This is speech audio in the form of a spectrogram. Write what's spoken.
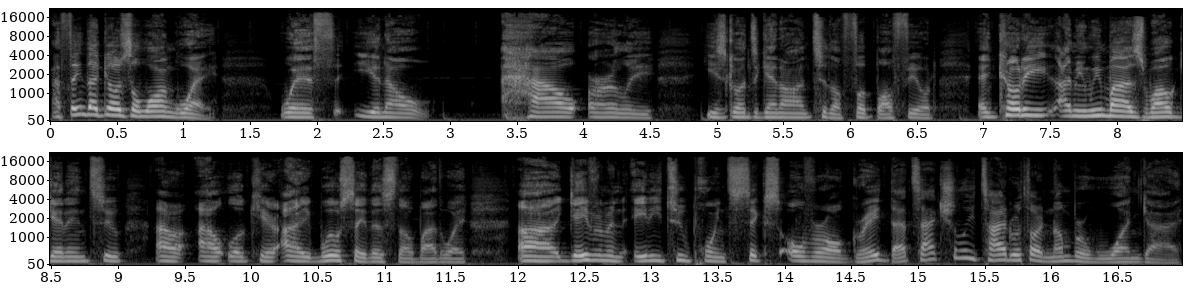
I think that goes a long way with, you know, how early he's going to get onto the football field. And Kodey, I mean, we might as well get into our outlook here. I will say this though, by the way, uh, gave him an 82.6 overall grade. That's actually tied with our number one guy,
